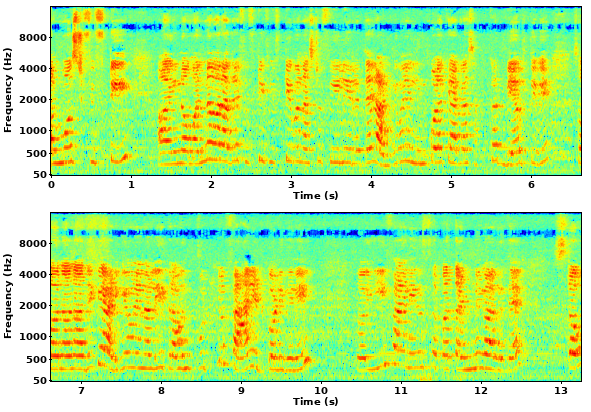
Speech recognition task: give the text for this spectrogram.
ಆಲ್ಮೋಸ್ಟ್ ಫಿಫ್ಟಿ ಇನ್ನು ಒನ್ ಅವರ್ ಆದರೆ ಫಿಫ್ಟಿ ಫಿಫ್ಟಿ ಒನ್ ಅಷ್ಟು ಫೀಲ್ ಇರುತ್ತೆ. ಅಡುಗೆ ಮನೆ ನಿಂತ್ಕೊಳ್ಳೋಕೆ ಆಗಲ್ಲ ಸಖತ್ ಬೇವ್ತೀವಿ. ಸೊ ನಾನು ಅದಕ್ಕೆ ಅಡುಗೆ ಮನೆಯಲ್ಲಿ ಈ ಥರ ಒಂದು ಪುಟ್ಟು ಫ್ಯಾನ್ ಇಟ್ಕೊಂಡಿದ್ದೀನಿ ಸೊ ಈ ಫ್ಯಾನ್ ಏನು ಸ್ವಲ್ಪ ತಣ್ಣಗಾಗುತ್ತೆ. ಸ್ಟವ್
